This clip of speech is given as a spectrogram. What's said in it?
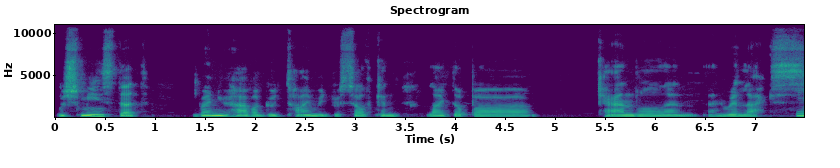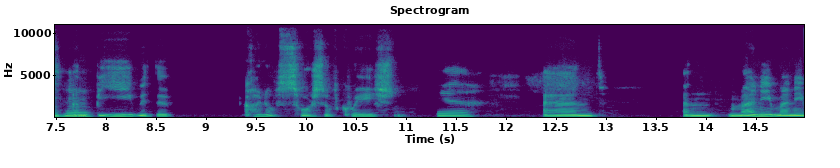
which means that when you have a good time with yourself can light up a candle and, and relax Mhm. and be with the kind of source of creation yeah. and and many many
